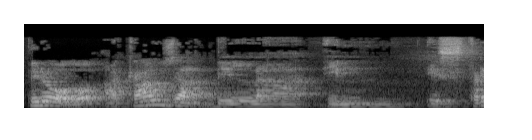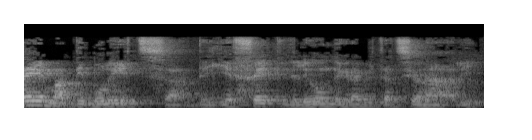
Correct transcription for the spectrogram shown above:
però a causa della estrema debolezza degli effetti delle onde gravitazionali,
